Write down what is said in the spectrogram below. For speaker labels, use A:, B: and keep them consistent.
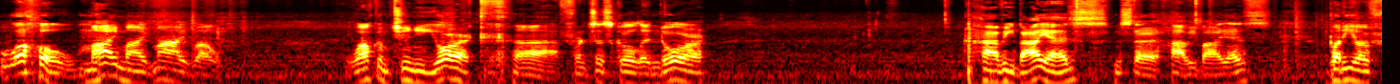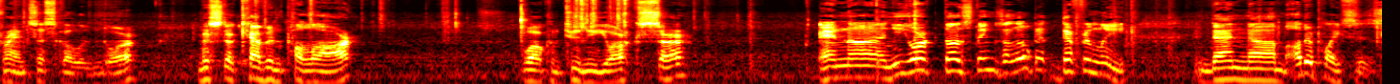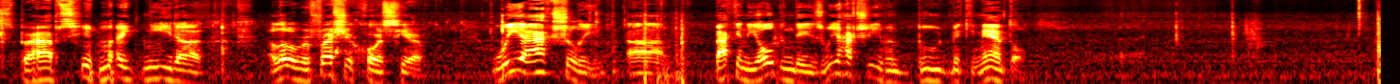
A: Whoa, my, my, my. Well, welcome to New York, uh, Francisco Lindor, Javi Baez, Mr. Javi Baez, buddy of Francisco Lindor, Mr. Kevin Pillar. Welcome to New York, sir. And uh, New York does things a little bit differently than um, other places. Perhaps you might need a, a little refresher course here. We actually, um, back in the olden days, we actually even booed Mickey Mantle.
